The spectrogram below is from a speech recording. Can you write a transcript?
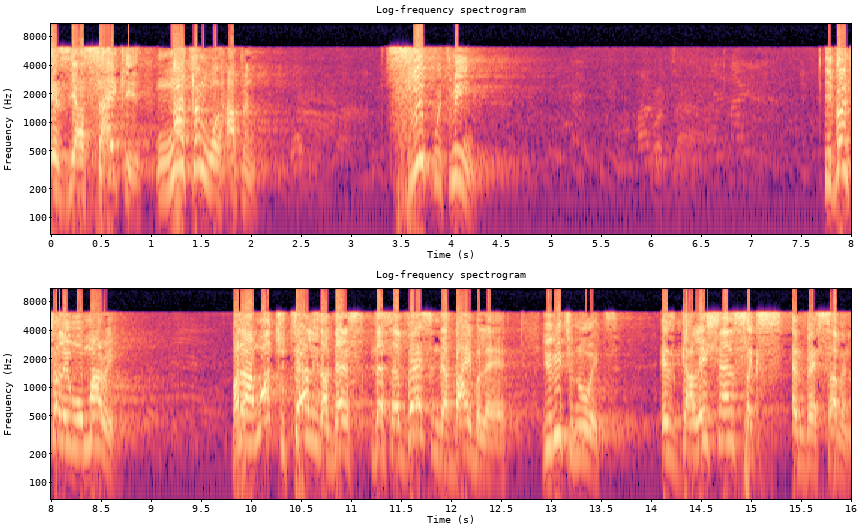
it's their psyche. Nothing will happen. Sleep with me. Eventually we'll marry. But I want to tell you that there's, there's a verse in the Bible, eh? you need to know it. It's Galatians 6 and verse 7.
